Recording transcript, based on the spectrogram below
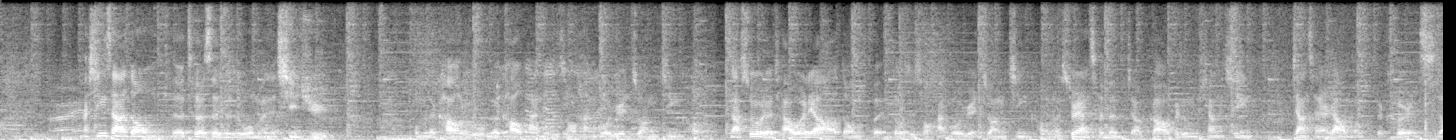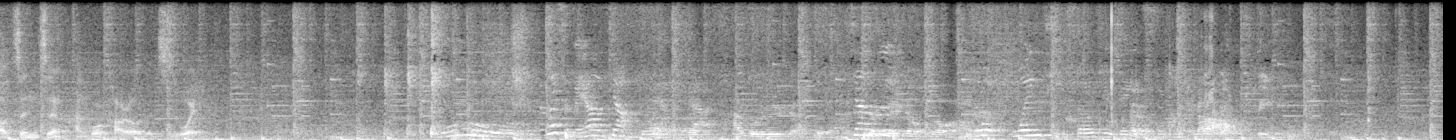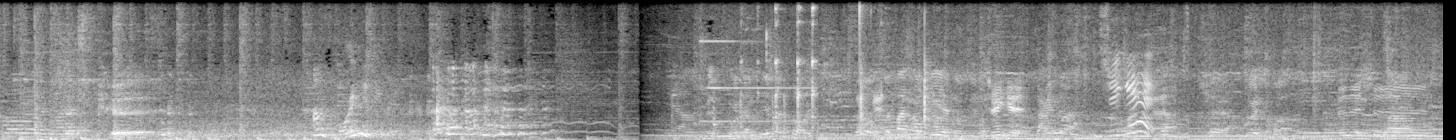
那新沙洞的特色就是我们的器具。我们的烤炉、我们的烤盘都是从韩国原装进口，那所有的调味料、冬粉都是从韩国原装进口。那虽然成本比较高，可是我们相信这样才能让我们的客人吃到真正韩国烤肉的滋味。哦，为什么要这样子两家？韩国就是这样对啊，这样是就是肉肉啊，温温体收据的意思吗？然后红饼。I Drink it. Drink it? Finish it. Love.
